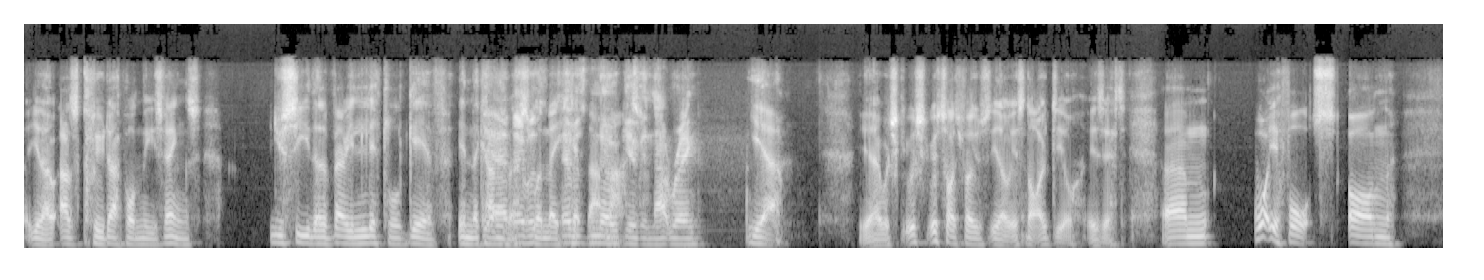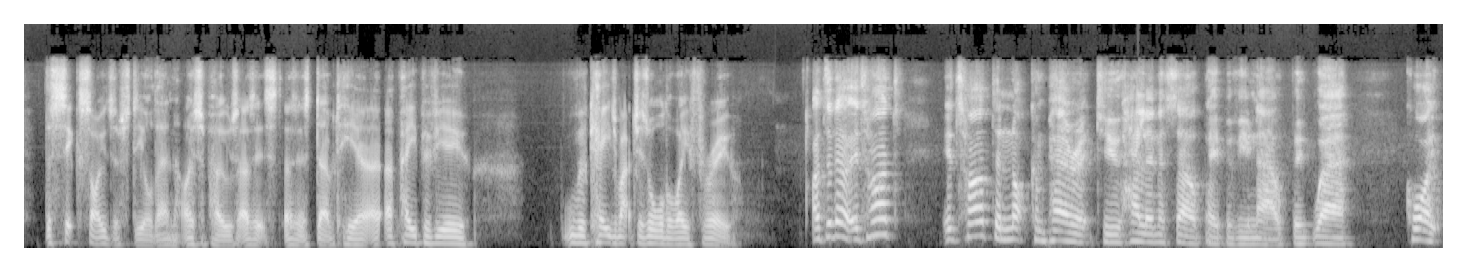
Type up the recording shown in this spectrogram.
you know, as clued up on these things, you see the very little give in the canvas yeah, was, when they hit was that. No mat. give in that ring. Yeah, yeah, which, which which I suppose you know it's not ideal, is it? Um, what are your thoughts on the six sides of steel? Then I suppose as it's as it's dubbed here, a, a pay per view with cage matches all the way through. I don't know. It's hard. It's hard to not compare it to Hell in a Cell pay per view now, where quite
